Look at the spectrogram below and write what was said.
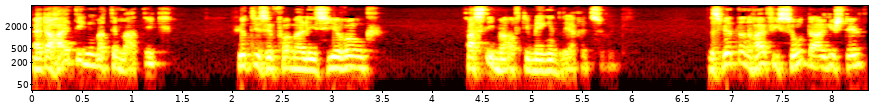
Bei der heutigen Mathematik führt diese Formalisierung fast immer auf die Mengenlehre zurück. Das wird dann häufig so dargestellt,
